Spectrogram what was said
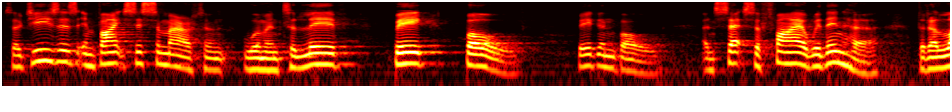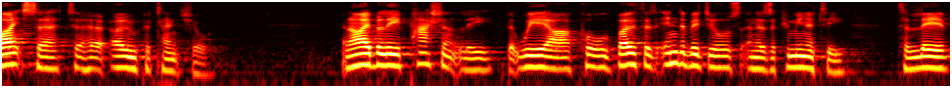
So Jesus invites this Samaritan woman to live big, bold, big and bold, and sets a fire within her that alights her to her own potential. And I believe passionately that we are called, both as individuals and as a community, to live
